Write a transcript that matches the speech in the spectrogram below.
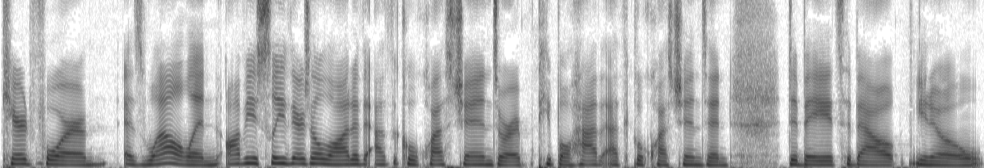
cared for as well. And obviously, there's a lot of ethical questions, or people have ethical questions and debates about, you know,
